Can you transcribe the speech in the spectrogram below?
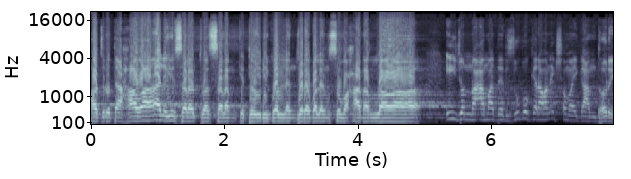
হজরতে হাওয়া আলী সালাতামকে তৈরি করলেন। জোরে বলেন সুবাহান এই জন্য আমাদের যুবকেরা অনেক সময় গান ধরে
